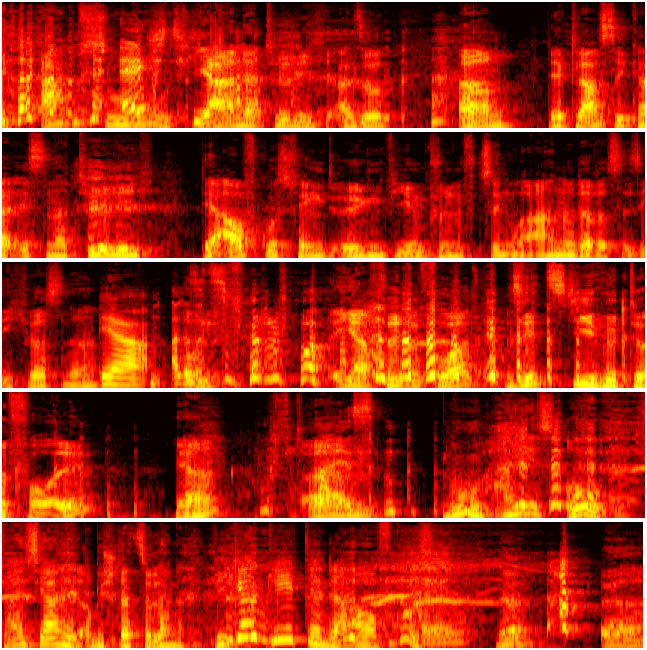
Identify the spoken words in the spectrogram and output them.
Absolut. Ja, natürlich. Also, ähm, der Klassiker ist natürlich, der Aufguss fängt irgendwie um 15 Uhr an oder was weiß ich was, ne? Ja. Alle Und- sitzen Viertel vor. Ja, Viertel vor, sitzt die Hütte voll, ja? heiß. Ähm, uh, heiß. Oh, ich weiß ja nicht, ob ich das so lange. Wie lang geht denn der Aufguss? Ne? Äh,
